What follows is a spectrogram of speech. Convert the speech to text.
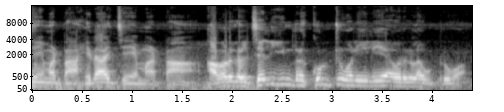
செய்ய மாட்டான்? ஹிதாய் செய்ய மாட்டான். அவர்கள் செல்கின்ற குற்று வழியிலேயே அவர்களை விட்டுருவான்.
